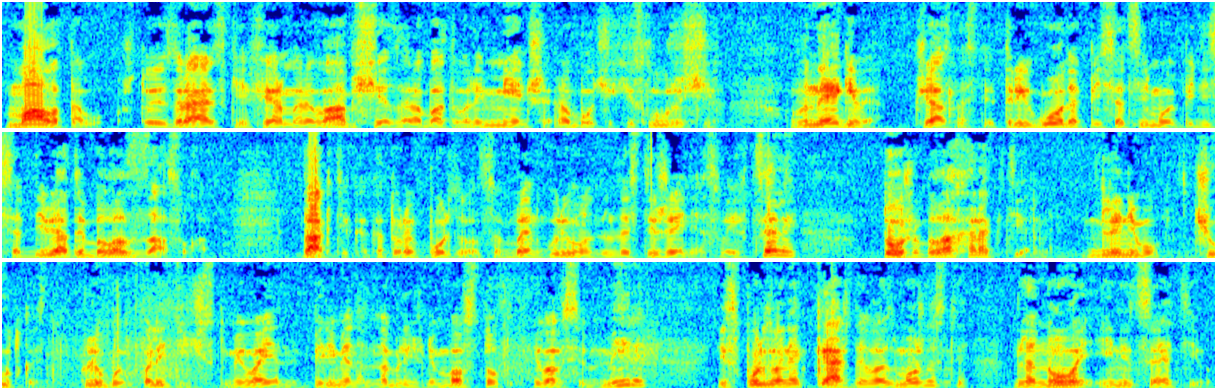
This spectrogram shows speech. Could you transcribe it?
Мало того, что израильские фермеры вообще зарабатывали меньше рабочих и служащих, в Негеве, в частности, три года, 57-59, была засуха. Тактика, которой пользовался Бен-Гурион для достижения своих целей, тоже была характерной. Для него чуткость к любым политическим и военным переменам на Ближнем Востоке и во всем мире, использование каждой возможности для новой инициативы.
